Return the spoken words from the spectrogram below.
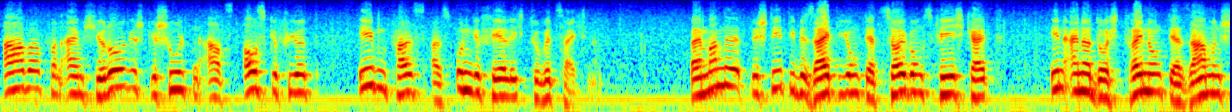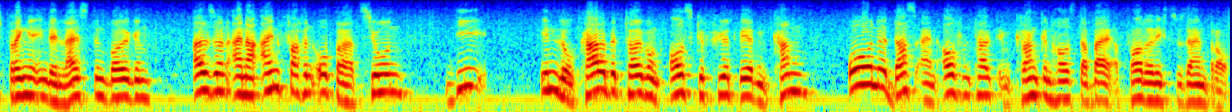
aber von einem chirurgisch geschulten Arzt ausgeführt ebenfalls als ungefährlich zu bezeichnen. Beim Manne besteht die Beseitigung der Zeugungsfähigkeit in einer Durchtrennung der Samenstränge in den Leistenbeugen, also in einer einfachen Operation, die in Lokalbetäubung ausgeführt werden kann, ohne dass ein Aufenthalt im Krankenhaus dabei erforderlich zu sein braucht.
